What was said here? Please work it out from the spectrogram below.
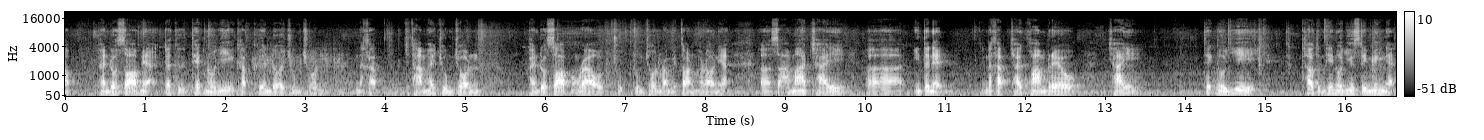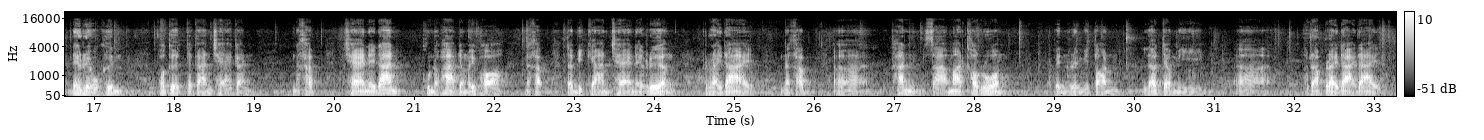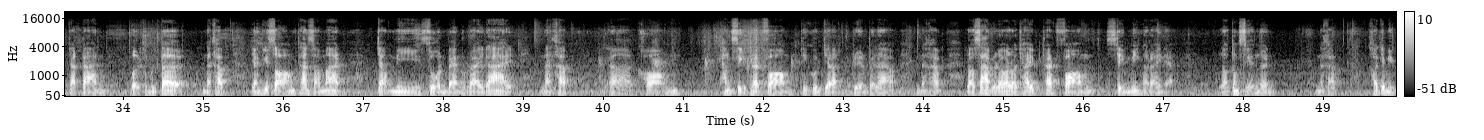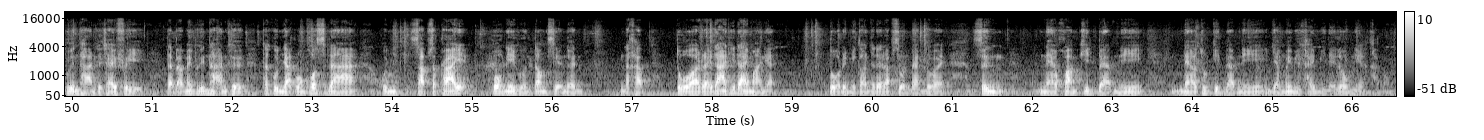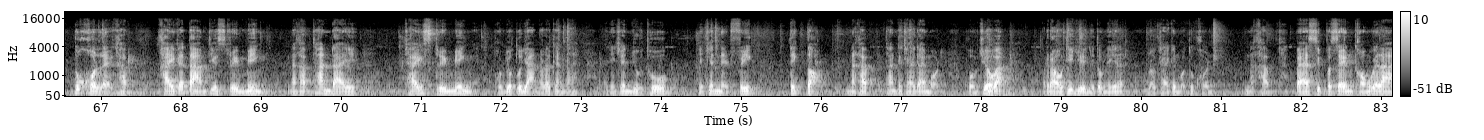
Pandosoft เนี่ยก็คือเทคโนโลยีขับเคลื่อนโดยชุมชนนะครับจะทำให้ชุมชน Pandosoft ของเราชุชุมชน Rametron ของเราเนี่ยสามารถใช้อินเทอร์เน็ตนะครับใช้ความเร็วใช้เทคโนโลยี เข้าถึงเทคโนโลยีสตรีมมิ่งเนี่ยได้เร็วขึ้น เพราะเกิดจากการแชร์กันนะครับแชร์ในด้านคุณภาพยังไม่พอนะครับแต่มีการแชร์ในเรื่องรายได้นะครับท่านสามารถเข้าร่วมเป็น Rametron แล้วจะมีรับรายได้ได้จากการเปิดคอมพิวเตอร์นะครับ อย่างที่ 2 ท่านสามารถจะมีส่วนแบ่งรายได้นะครับออของ ทั้ง 4 แพลตฟอร์ม ที่คุณจรัตเรียนไปแล้วนะครับ เราทราบอยู่แล้วว่าเราใช้แพลตฟอร์มสตรีมมิ่งอะไรเนี่ย เราต้องเสียเงินนะครับเขาจะมีพื้นฐานคือใช้ฟรี แต่แบบไม่พื้นฐานคือ ถ้าคุณอยากลงโฆษณา คุณ subscribe พวกนี้คุณต้องเสียเงินนะครับ ตัวรายได้ที่ได้มาเนี่ย ตัว Rametron จะได้รับส่วนแบ่งด้วย ซึ่งแนวความคิดแบบนี้ แนวธุรกิจแบบนี้ยังไม่มีใครมีในโลกนี้ครับ ทุกคนเลยครับ ใครก็ตามที่สตรีมมิ่งนะครับ ท่านใด ใช้สตรีมมิ่งผมยกตัวอย่างก็แล้วกันนะ อย่างเช่น YouTube อย่างเช่น Netflix TikTok นะครับท่านก็ใช้ได้หมด ผมเชื่อว่าเราที่ยืนอยู่ตรงนี้เราใช้กันหมดทุกคนนะครับ 80%ของเวลา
